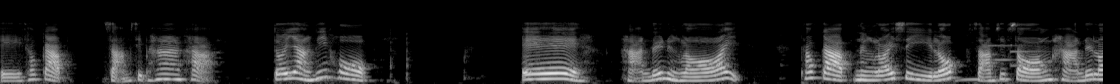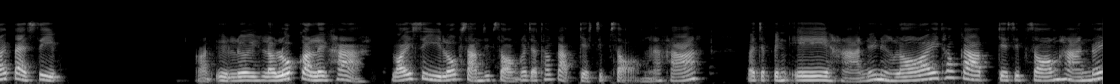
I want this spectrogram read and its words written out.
a เท่ากับ 35 ค่ะ ตัวอย่างที่ 6 a หารด้วย 100 เท่ากับ 104ลบ32 หารด้วย 180 ก่อนอื่นเลยเราลบก่อนเลยค่ะ104ลบ32ก็จะเท่ากับ72นะคะก็จะเป็น a หารด้วย100เท่ากับ72หารด้วย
